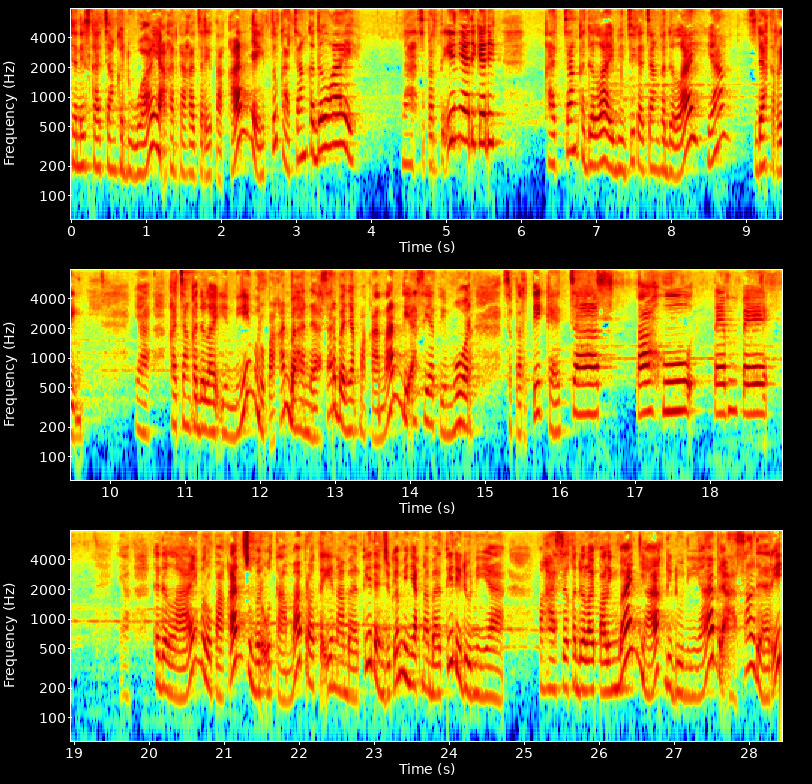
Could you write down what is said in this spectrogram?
jenis kacang kedua yang akan kakak ceritakan yaitu kacang kedelai. Nah, seperti ini adik-adik. Kacang kedelai, biji kacang kedelai yang sudah kering. Ya, kacang kedelai ini merupakan bahan dasar banyak makanan di Asia Timur, seperti kecap, tahu, tempe. Ya, kedelai merupakan sumber utama protein nabati dan juga minyak nabati di dunia. Penghasil kedelai paling banyak di dunia berasal dari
